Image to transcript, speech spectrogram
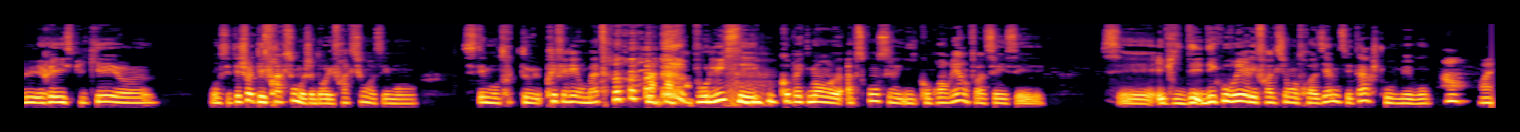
lui réexpliquer donc c'était chouette. Les fractions, moi j'adore les fractions. Hein, c'est mon, c'était mon truc de préféré en maths. Pour lui, c'est complètement euh, abscon. Il comprend rien. Enfin, c'est, c'est, c'est. Et puis découvrir les fractions en troisième, c'est tard, je trouve. Mais bon. Oh, ouais.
